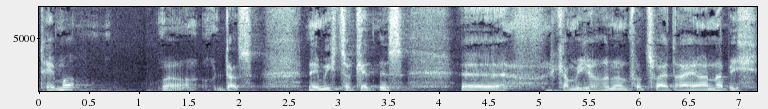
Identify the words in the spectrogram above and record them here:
Thema, ja, das nehme ich zur Kenntnis. Äh, ich kann mich erinnern, vor zwei, drei Jahren habe ich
